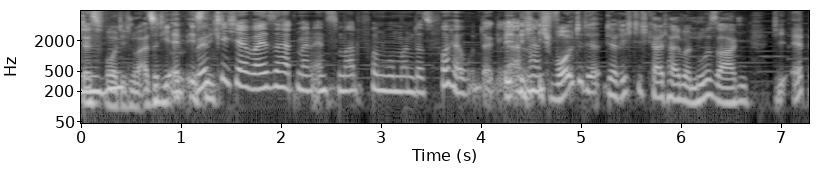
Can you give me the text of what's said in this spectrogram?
Das Mhm. wollte ich nur. Also die App ist nicht. Möglicherweise hat man ein Smartphone, wo man das vorher runtergeladen Ich, hat. ich wollte der, der Richtigkeit halber nur sagen, die App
